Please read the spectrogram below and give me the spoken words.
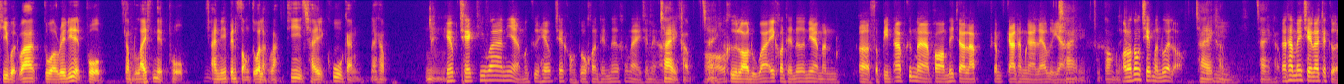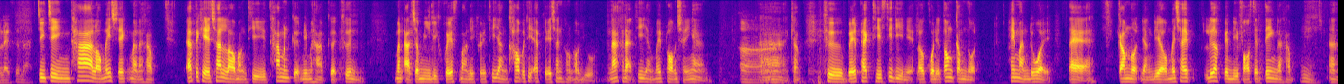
keyword ว่าตัว readiness probe กับ liveness probe อันนี้เป็น 2 ตัวหลักๆ ที่ใช้คู่กันนะครับอืม health check ที่ว่าเนี่ยมันคือ health check ของตัวคอนเทนเนอร์ข้างในใช่ไหมครับ ใช่ครับอ๋ใช่ครับ ก็คือรอดูว่าไอ้คอนเทนเนอร์เนี่ยมันเอ่อ spin up ขึ้นมาพร้อมที่จะรับการทำงานแล้วหรือยังใช่ถูกต้องเลยอ๋อเราต้องเช็คมันด้วยเหรอ ใช่ครับอืมใช่ครับแล้วถ้าไม่เช็คแล้วจะเกิดอะไรขึ้นอะจริง ๆ ถ้าเราไม่เช็คมันนะครับแอปพลิเคชันเราบางทีถ้ามันเกิดมีปัญหาเกิดขึ้น มันอาจจะมี Request บาง Request ที่ยังเข้าไปที่แอปพลิเคชันของเราอยู่ ณขณะที่ยังไม่พร้อมใช้งานอ่าอ่าครับคือ best practice ที่ดีเนี่ยเราควรจะต้องกำหนดให้มันด้วย แต่กำหนดอย่างเดียวไม่ใช่เลือกเป็น default setting นะครับอืมอ่า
